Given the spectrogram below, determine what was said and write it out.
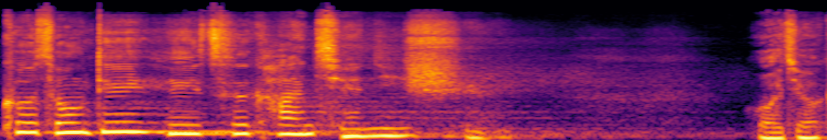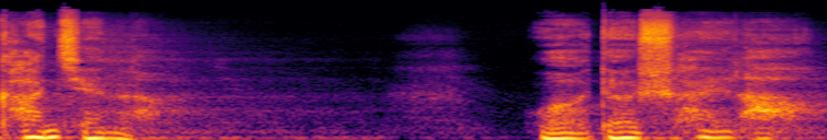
可从第一次看见你时。我就看见了我的衰老。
